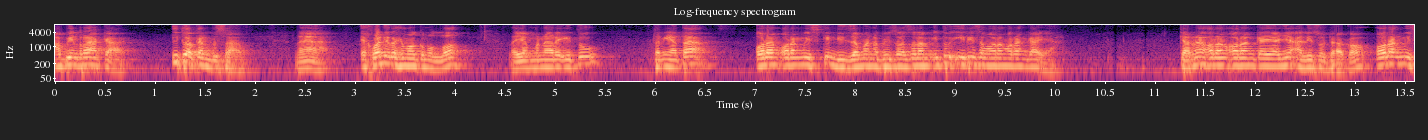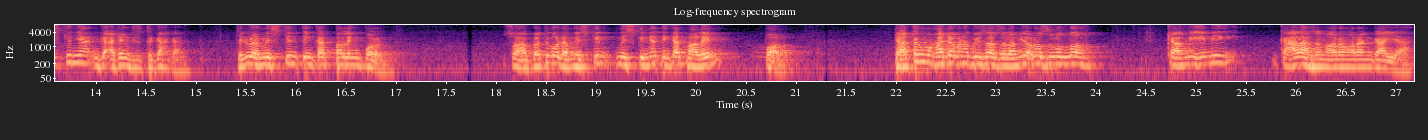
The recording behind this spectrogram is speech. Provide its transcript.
api neraka. Itu akan besar. Nah, ikhwani rahimakumullah, nah yang menarik itu ternyata orang-orang miskin di zaman Nabi SAW itu iri sama orang-orang kaya. Karena orang-orang kayanya ahli sodako, orang miskinnya nggak ada yang disedekahkan. Jadi udah miskin tingkat paling pol. Sahabat itu kalau udah miskin, miskinnya tingkat paling pol. Datang menghadap Nabi SAW, ya Rasulullah, kami ini kalah sama orang-orang kaya.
